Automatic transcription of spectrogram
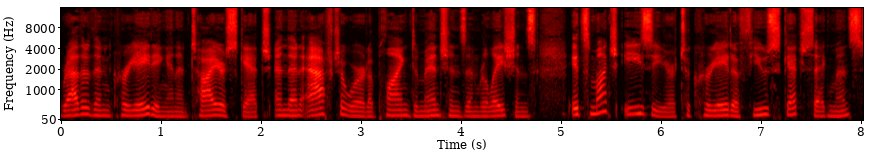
Rather than creating an entire sketch and then afterward applying dimensions and relations, it's much easier to create a few sketch segments,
